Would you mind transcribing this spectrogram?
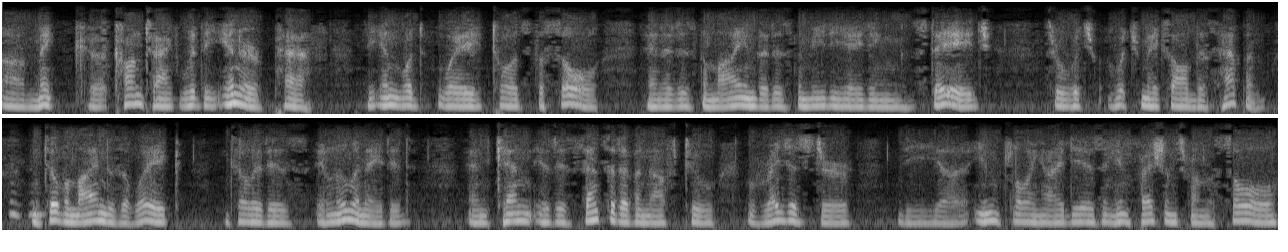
uh, make uh, contact with the inner path, the inward way towards the soul, and it is the mind that is the mediating stage through which which makes all this happen. Mm-hmm. Until the mind is awake, until it is illuminated, and can it is sensitive enough to register the uh, inflowing ideas and impressions from the soul,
